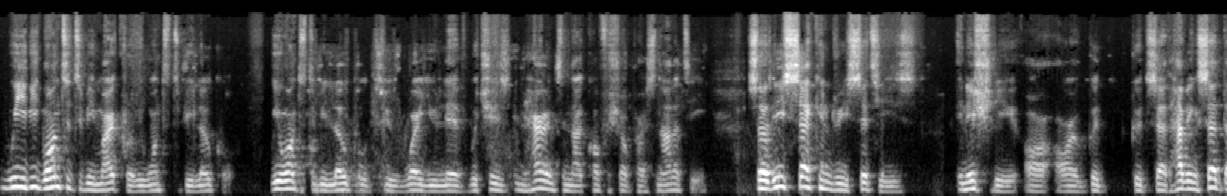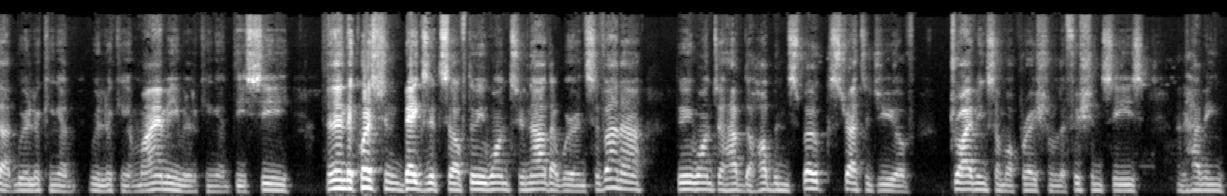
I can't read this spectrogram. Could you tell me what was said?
we wanted to be micro. We wanted to be local. We wanted to be local to where you live, which is inherent in that coffee shop personality. So these secondary cities initially are are a good good set. Having said that, we're looking at we're looking at Miami, we're looking at DC, and then the question begs itself do we want to, now that we're in Savannah, do we want to have the hub and spoke strategy of driving some operational efficiencies and having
